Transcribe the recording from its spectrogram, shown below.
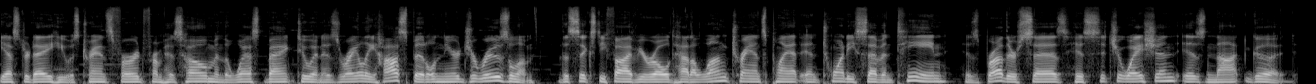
Yesterday, he was transferred from his home in the West Bank to an Israeli hospital near Jerusalem. The 65 year old had a lung transplant in 2017. His brother says his situation is not good.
